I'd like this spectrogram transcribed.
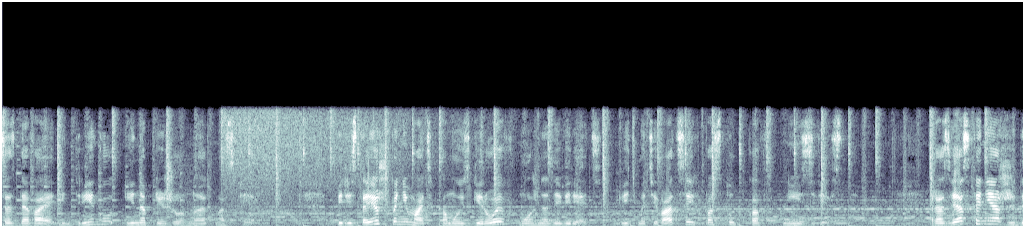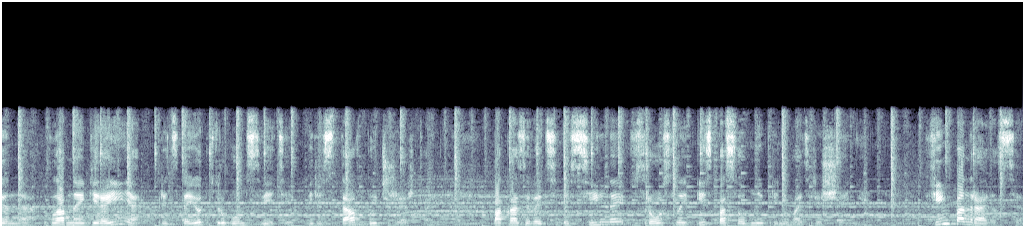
создавая интригу и напряженную атмосферу. Перестаешь понимать, кому из героев можно доверять, ведь мотивация их поступков неизвестна. Развязка неожиданная, главная героиня предстает в другом свете, перестав быть жертвой. Показывает себя сильной, взрослой и способной принимать решения. Фильм понравился,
